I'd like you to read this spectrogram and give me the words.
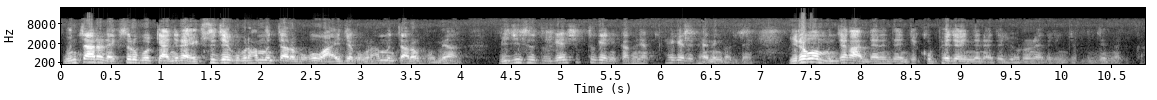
문자를 x로 볼 게 아니라 x제곱을 한 문자로 보고 y제곱을 한 문자로 보면 미지수 두 개, 식 두 개니까 그냥 해결이 되는 건데 이런 건 문제가 안 되는데 이제 곱해져 있는 애들, 요런 애들이 이제 문제인 거니까.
